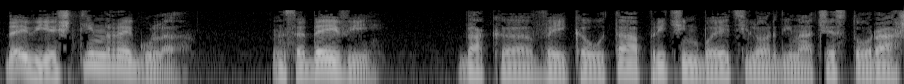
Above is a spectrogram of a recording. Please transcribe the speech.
Davy, ești în regulă, însă, Davy, dacă vei căuta pricini băieților din acest oraș,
